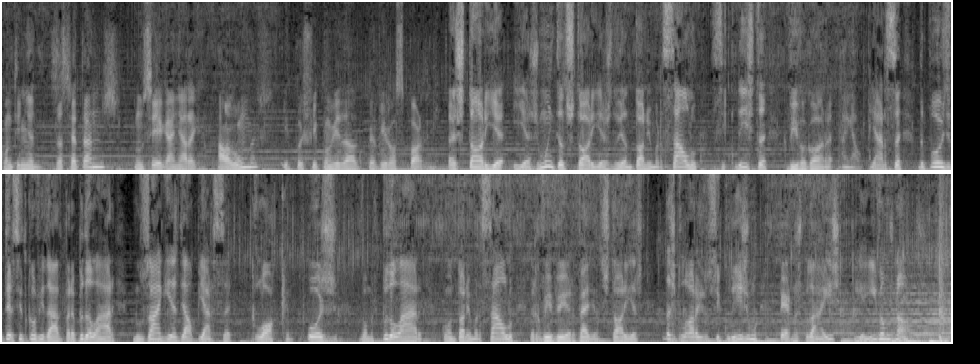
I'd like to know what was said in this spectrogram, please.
quando tinha 17 anos, comecei a ganhar algumas e depois fui convidado para vir ao Sporting. A história e as muitas histórias de António Marçalo, ciclista, que vive agora em Alpiarça, depois de ter sido convidado para pedalar nos Águias de Alpiarça Clock. Hoje vamos pedalar com António Marçalo, reviver velhas histórias das glórias do ciclismo, pés nos pedais e aí vamos nós.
